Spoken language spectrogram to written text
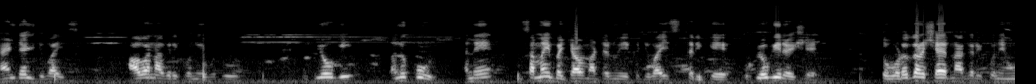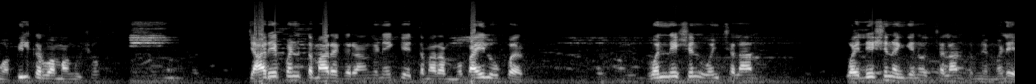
હેન્ડલ ડિવાઇસ આવા નાગરિકોને વધુ ઉપયોગી, અનુકૂળ અને સમય બચાવવા માટેનું એક ડિવાઇસ તરીકે ઉપયોગી રહેશે. તો વડોદરા શહેર નાગરિકોને હું અપીલ કરવા માંગુ છું જ્યારે પણ તમારા ઘર આંગણે કે તમારા મોબાઈલ ઉપર one nation one challan violation અંગેનો ચલાન તમને મળે,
